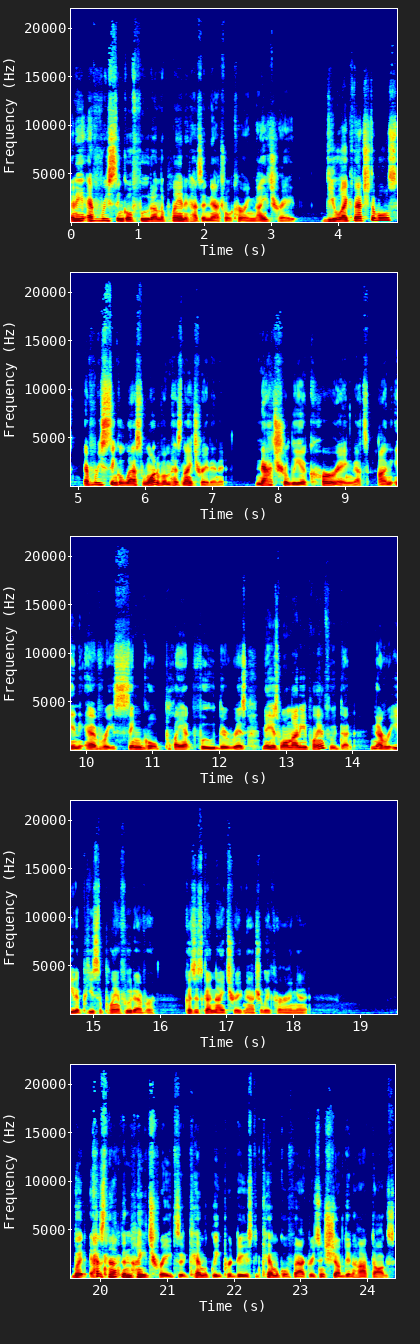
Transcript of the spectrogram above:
And every single food on the planet has a natural occurring nitrate. Do you like vegetables? Every single last one of them has nitrate in it. Naturally occurring. That's on in every single plant food there is. May as well not eat plant food then. Never eat a piece of plant food ever because it's got nitrate naturally occurring in it. But has not the nitrates that chemically produced in chemical factories and shoved in hot dogs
